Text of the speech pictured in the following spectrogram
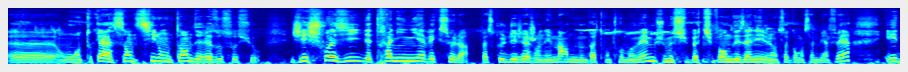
euh, ou en tout cas absente si longtemps des réseaux sociaux. J'ai choisi d'être alignée avec cela, parce que déjà j'en ai marre de me battre contre moi-même, je me suis battue pendant des années, mais ça commence à bien faire. Et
